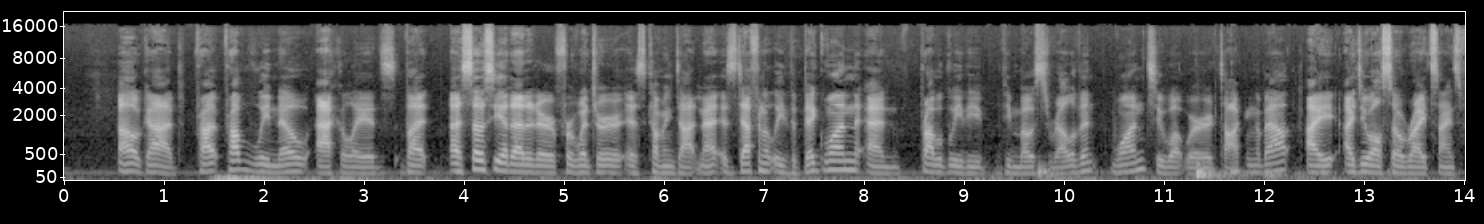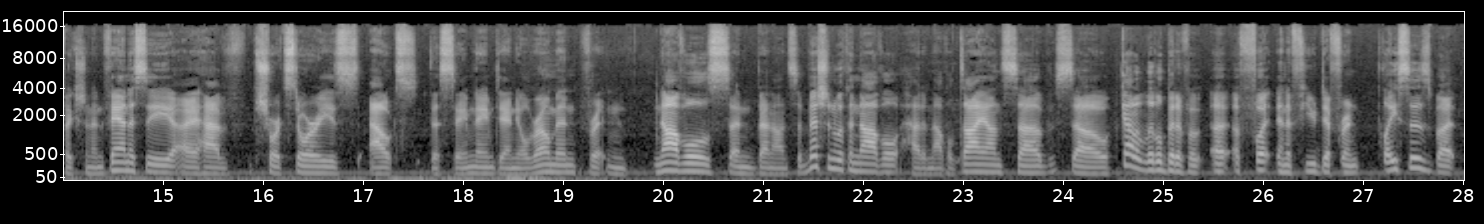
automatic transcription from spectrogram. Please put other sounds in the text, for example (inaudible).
Oh God, Pro- probably no accolades, but associate editor for winteriscoming.net is definitely the big one and probably the the most relevant one to what we're talking about. I I do also write science fiction and fantasy. I have short stories out the same name, Daniel Roman. Written novels and been on submission with a novel, had a novel die on sub. So got a little bit of a, a, a foot in a few different places, but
